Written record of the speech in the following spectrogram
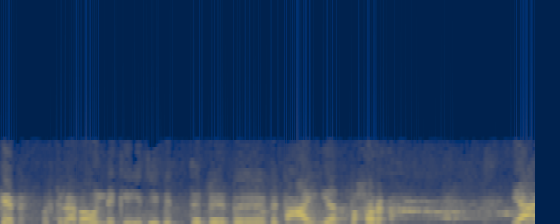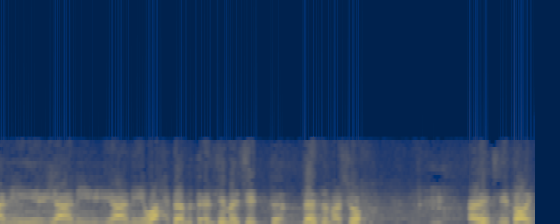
كده. قلت لها بقول لك إيه دي بت ب ب بتعيط بحرقة. يعني يعني يعني واحدة متألمة جدا لازم أشوفها. قالت لي طيب.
